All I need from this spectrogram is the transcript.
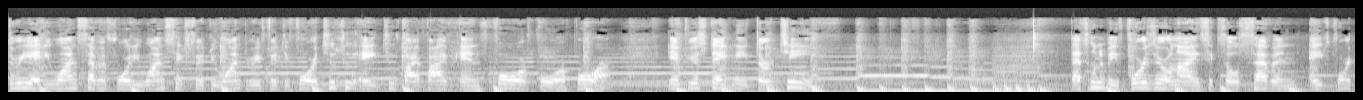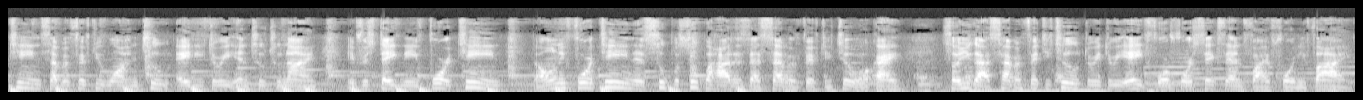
381 741 651 354 228 255 and 444. If your state needs 13, that's going to be 409 607 814 751 283 and 229. If your state need 14, the only 14 is super, super hot is that 752, okay? So you got 752, 338, 446, and 545.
